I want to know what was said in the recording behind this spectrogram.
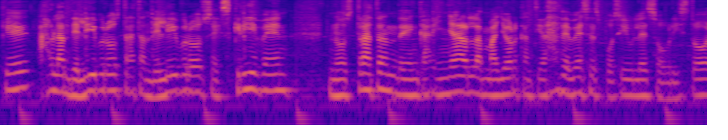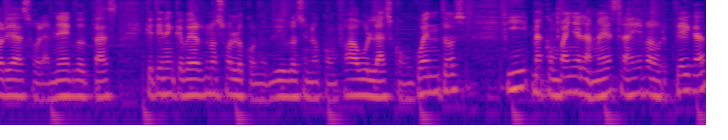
que hablan de libros, tratan de libros, escriben, nos tratan de encariñar la mayor cantidad de veces posible sobre historias, sobre anécdotas que tienen que ver no solo con los libros, sino con fábulas, con cuentos. Y me acompaña la maestra Eva Ortega,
